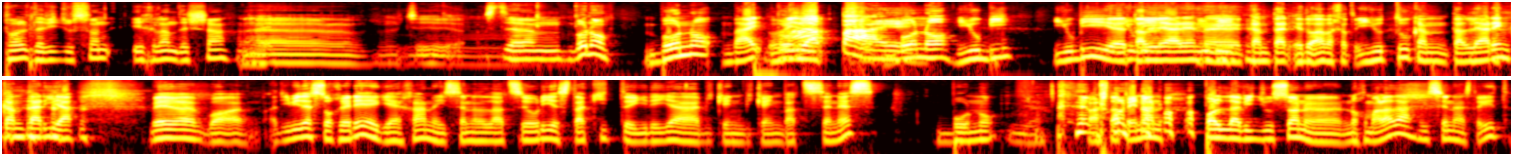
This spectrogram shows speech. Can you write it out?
Paul David Hewson, irlandesa. Uh, um, bono. Bono, bai. Bono, Yubi, Yubi eh, Yubi, taldearen Yubi. eh, kantari, edo, abajatu, YouTube kan, taldearen kantaria. Be, bo, adibidez hor ere, egia egan, izen aldatze hori ez dakit ideia bikain-bikain bat zenez, Bono. Yeah. Pastapenan, Paul David eh, normala da, izena ez dakit.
